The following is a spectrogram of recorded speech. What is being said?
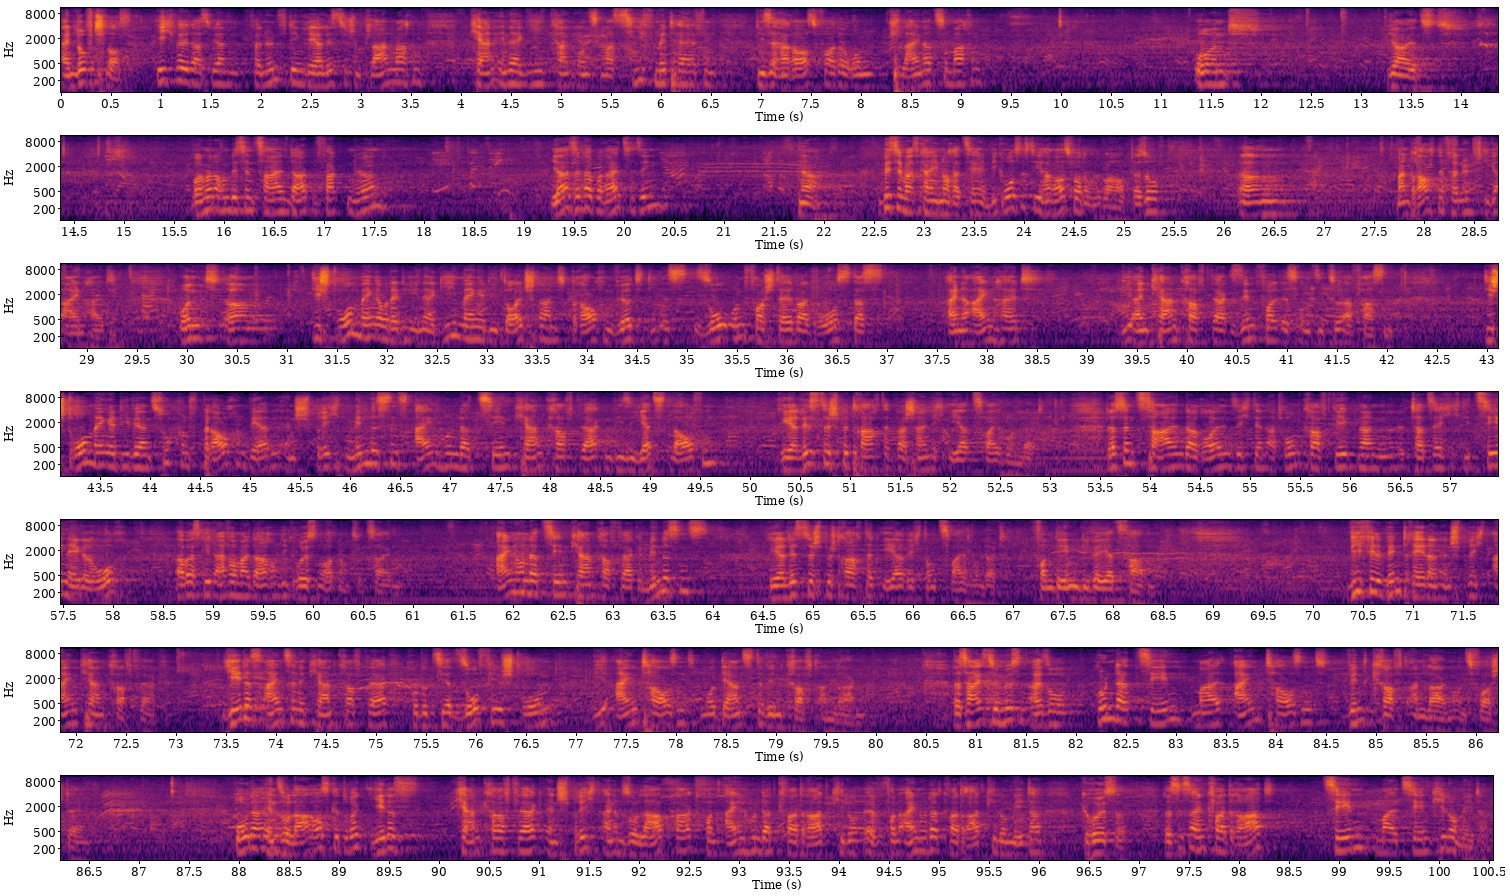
ein Luftschloss. Ich will, dass wir einen vernünftigen, realistischen Plan machen. Kernenergie kann uns massiv mithelfen, diese Herausforderung kleiner zu machen. Und ja, jetzt wollen wir noch ein bisschen Zahlen, Daten, Fakten hören? Ja, sind wir bereit zu singen? Ja, ein bisschen was kann ich noch erzählen. Wie groß ist die Herausforderung überhaupt? Also, ähm, man braucht eine vernünftige Einheit. Und ähm, die Strommenge oder die Energiemenge, die Deutschland brauchen wird, die ist so unvorstellbar groß, dass eine Einheit wie ein Kernkraftwerk sinnvoll ist, um sie zu erfassen. Die Strommenge, die wir in Zukunft brauchen werden, entspricht mindestens 110 Kernkraftwerken, wie sie jetzt laufen, Realistisch betrachtet wahrscheinlich eher 200. Das sind Zahlen, da rollen sich den Atomkraftgegnern tatsächlich die Zehennägel hoch, aber es geht einfach mal darum, die Größenordnung zu zeigen. 110 Kernkraftwerke mindestens, realistisch betrachtet eher Richtung 200 von denen, die wir jetzt haben. Wie viel Windrädern entspricht ein Kernkraftwerk? Jedes einzelne Kernkraftwerk produziert so viel Strom wie 1000 modernste Windkraftanlagen. Das heißt, wir müssen also 110 mal 1000 Windkraftanlagen uns vorstellen. Oder in Solar ausgedrückt, jedes Kernkraftwerk entspricht einem Solarpark von 100, Quadratkilo, äh, von 100 Quadratkilometer Größe. Das ist ein Quadrat 10 mal 10 Kilometer.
